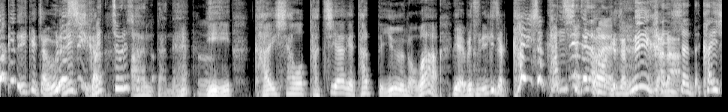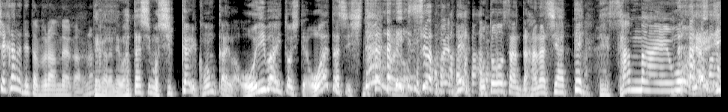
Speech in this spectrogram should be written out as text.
だけで池ちゃん嬉しいから。めっちゃ嬉しかった。あんたね、いい会社を立ち上げたっていうのはいや別に池ちゃん。会社立ち上げたわけじゃねえから。会社会社から出たブランドやからな。だからね私もしっかり今回はお祝いとしてお渡ししたいのよ。大丈夫や。でお父さんと話し合ってえ3万円を。いやいらね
